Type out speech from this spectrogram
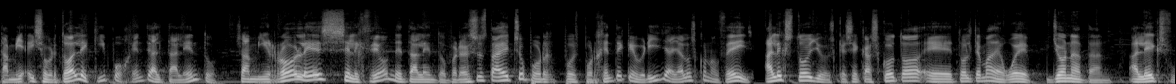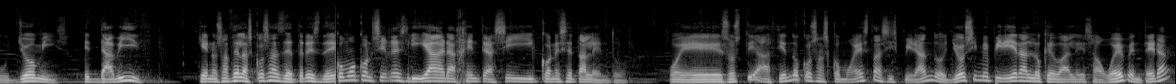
también y sobre todo al equipo, gente, al talento. O sea, mi rol es selección de talento, pero eso está hecho por, pues, por gente que brilla, ya los conocéis. Alex Toyos, que se cascó todo, eh, todo el tema de web. Jonathan, Alexfu, Yomis, eh, David, que nos hace las cosas de 3D. ¿Cómo consigues liar a gente así con ese talento? Pues, hostia, haciendo cosas como estas, inspirando. Yo, si me pidieran lo que vale esa web entera,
